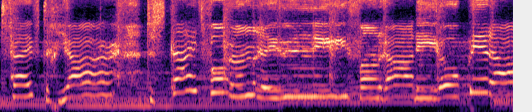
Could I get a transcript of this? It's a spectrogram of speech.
750 jaar. Dus tijd voor een reunie van Radio Piraten.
